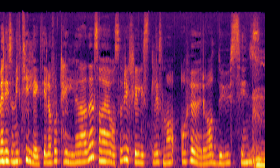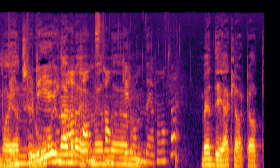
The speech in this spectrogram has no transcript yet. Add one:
Men liksom i tillegg til å fortelle deg det, så har jeg også fryktelig lyst til liksom å, å, høre hva du syns. Hva din tror. vurdering Nei, av hans men, tanker om um, det, på en måte. Men det er klart at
